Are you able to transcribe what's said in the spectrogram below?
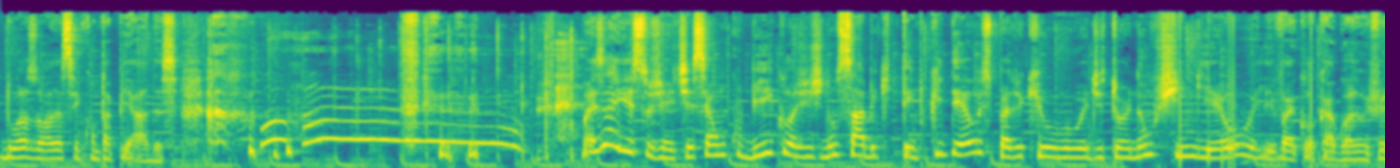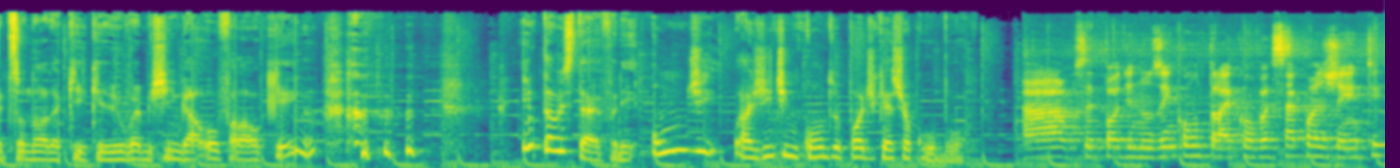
duas horas sem contar piadas. Mas é isso, gente. Esse é um cubículo, a gente não sabe que tempo que deu. Espero que o editor não xingue eu. Ele vai colocar agora um efeito sonoro aqui que ele vai me xingar ou falar ok, né? então, Stephanie, onde a gente encontra o podcast ao cubo? Ah, você pode nos encontrar e conversar com a gente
